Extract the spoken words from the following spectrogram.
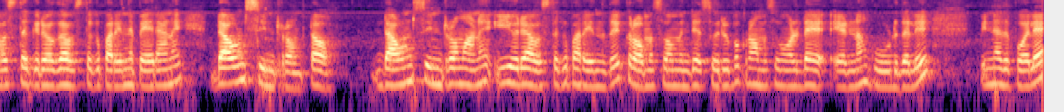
അവസ്ഥക്ക് രോഗാവസ്ഥക്ക് പറയുന്ന പേരാണ് ഡൗൺ സിൻഡ്രോം കേട്ടോ ഡൗൺ സിൻഡ്രോം ആണ് ഈ ഒരു അവസ്ഥക്ക് പറയുന്നത്. ക്രോമസോമിന്റെ സ്വരൂപ ക്രോമസോമുകളുടെ എണ്ണം കൂടുതൽ പിന്നെ അതുപോലെ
